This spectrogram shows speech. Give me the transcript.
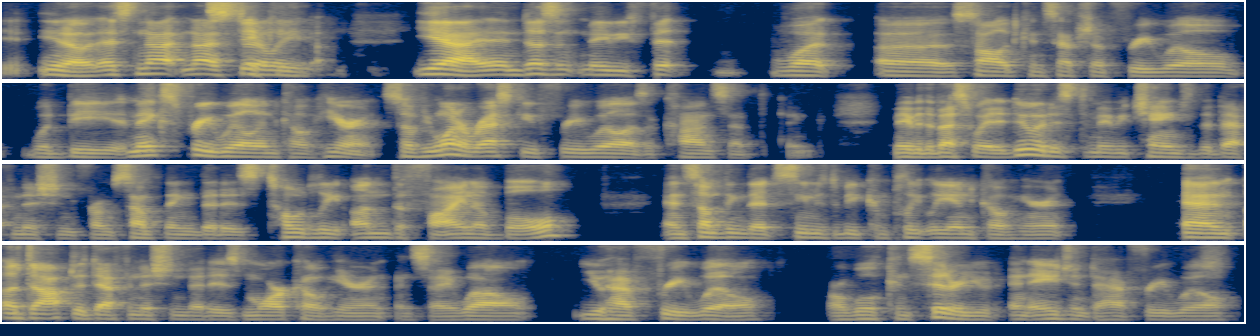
you know that's not not necessarily yeah it doesn't maybe fit what a solid conception of free will would be. It makes free will incoherent. So if you want to rescue free will as a concept i think maybe the best way to do it is to maybe change the definition from something that is totally undefinable and something that seems to be completely incoherent and adopt a definition that is more coherent and say well you have free will or we'll consider you an agent to have free will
